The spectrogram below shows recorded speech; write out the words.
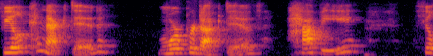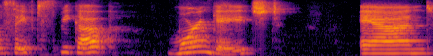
feel connected, more productive, happy, feel safe to speak up, more engaged, and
